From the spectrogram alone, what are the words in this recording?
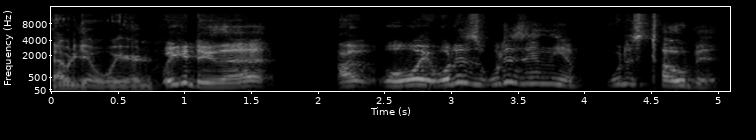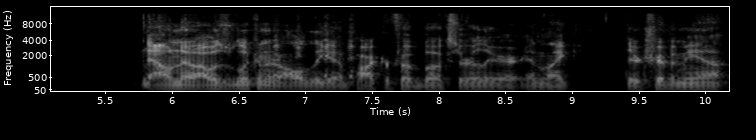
that would get weird. we could do that. I well wait, what is what is in the what is Tobit? I don't know. I was looking at all the apocrypha books earlier, and like they're tripping me out.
